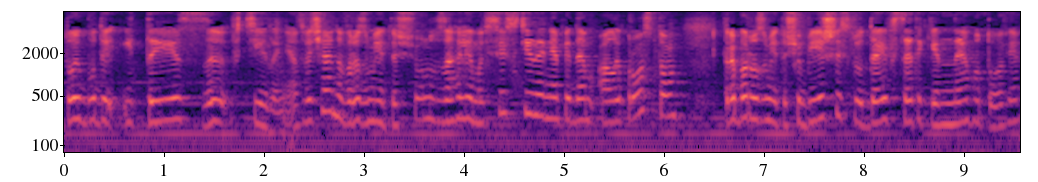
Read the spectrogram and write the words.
той буде йти з втілення. Звичайно, ви розумієте, що ну, взагалі ми всі з втілення підемо, але просто треба розуміти, що більшість людей все-таки не готові.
